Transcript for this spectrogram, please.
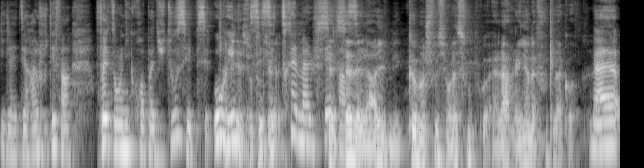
il a été rajouté. Enfin, en fait, on n'y croit pas du tout. C'est horrible. C'est très mal fait. Cette Enfin, scène, elle arrive, mais comme un cheveu sur la soupe, quoi. Elle a rien à foutre là, quoi. bah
